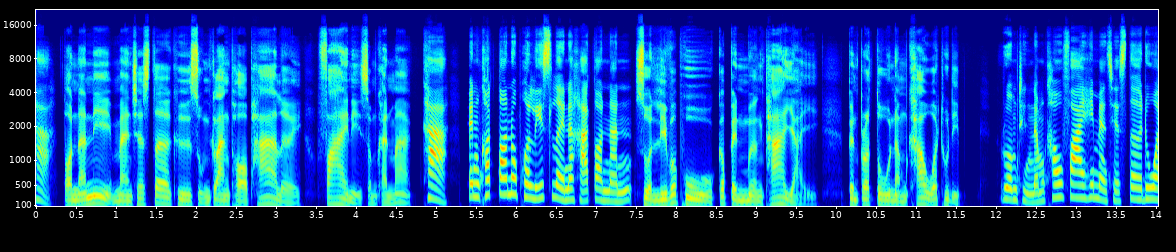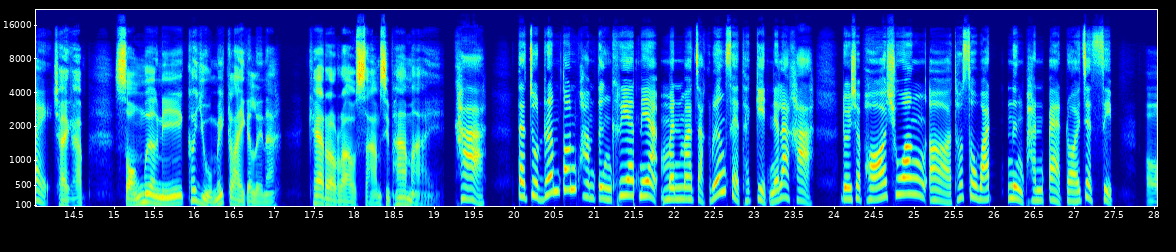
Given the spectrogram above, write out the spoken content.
ค่ะ ตอนนั้นนี่แมนเชสเตอร์คือศูนย์กลางทอผ้าเลยฝ้ายนี่สำคัญมาก ค่ะ เป็นคอตตอนโ p โพลิสเลยนะคะ ตอนนั้น ส่วนลิเวอร์พูลก็เป็นเมืองท่าใหญ่ เป็นประตูนำเข้าวัตถุดิบ รวมถึงนำเข้าฝ้ายให้แมนเชสเตอร์ด้วย ใช่ครับสองเมืองนี้ก็อยู่ไม่ไกลกันเลยนะ แค่ราวๆ35ไมล์ ค่ะ แต่จุดเริ่มต้นความตึงเครียดเนี่ยมันมาจากเรื่องเศรษฐกิจเนี่ยแหละค่ะ โดยเฉพาะช่วงเอ่อทศวรรษ 1870 อ๋อ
